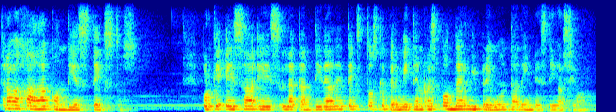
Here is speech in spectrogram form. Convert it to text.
trabajada con 10 textos, porque esa es la cantidad de textos que permiten responder mi pregunta de investigación.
